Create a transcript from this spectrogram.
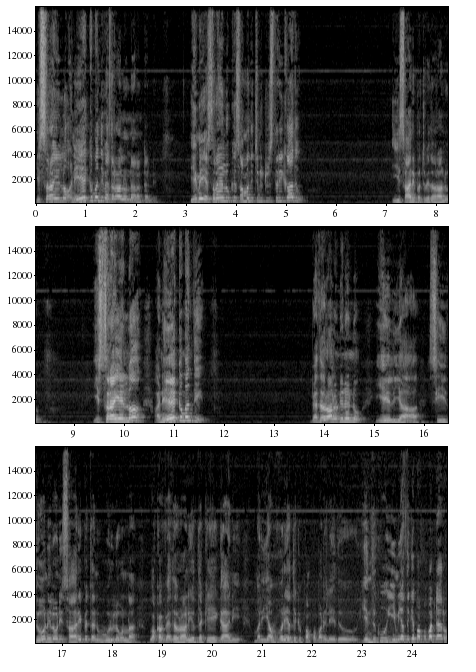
ఇస్రాయేల్లో అనేక మంది వెదరాలు ఉన్నారంటండి. ఈమె ఇస్రాయేల్కి సంబంధించినటువంటి స్త్రీ కాదు. ఈ సారిపతి విధవరాలు ఇస్రాయేల్లో అనేక మంది వెధవరాలుండి నన్ను. ఏలియా సీదోనిలోని సారిపెతను ఊరిలో ఉన్న ఒక వెధవరాలు యొద్దకే గాని మరి ఎవరి యొద్దకి పంపబడలేదు. ఎందుకు ఈమె యొద్దకే పంపబడ్డారు?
